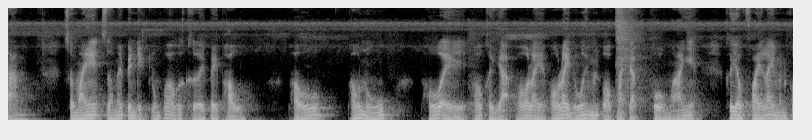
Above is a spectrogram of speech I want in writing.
ตาม สมัยสมัยเป็นเด็กหลวงพ่อก็เคยไปเผา เผาเผาหนูเผาไอ้เผาขยะเผาอะไรเผาไล่หนูให้มันออกมาจากโพรงไม้เนี่ยเคยเอาไฟไล่มันก็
